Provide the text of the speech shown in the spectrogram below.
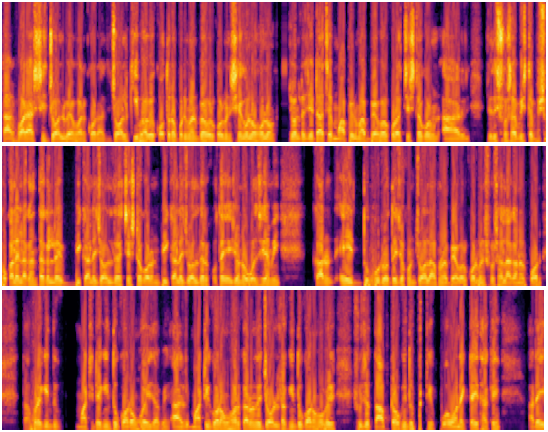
তারপরে আসছি জল ব্যবহার করা। জল কীভাবে কতটা পরিমাণ ব্যবহার করবেন সেগুলো হলো, জলটা যেটা আছে মাপের মাপ ব্যবহার করার চেষ্টা করুন। আর যদি শসা বীজটা সকালে লাগান, তাহলে বিকালে জল দেওয়ার চেষ্টা করুন। বিকালে জল দেওয়ার কথা এই জন্য বলছি আমি। কারণ এই দুপুর রোদে যখন জল আপনারা ব্যবহার করবেন শসা লাগানোর পর, তারপরে কিন্তু মাটিটা কিন্তু গরম হয়ে যাবে। আর মাটি গরম হওয়ার কারণে জলটা কিন্তু গরম হবে, সূর্যের তাপটাও কিন্তু ঠিক অনেকটাই থাকে। আর এই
